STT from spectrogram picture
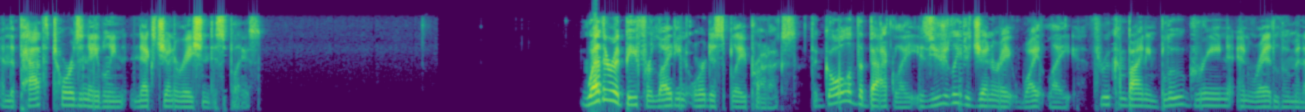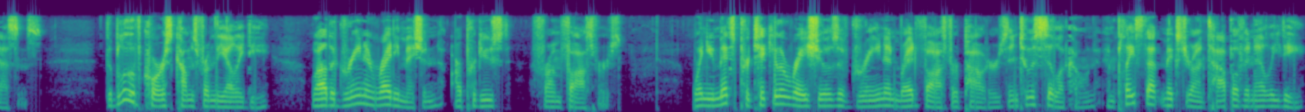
and the path towards enabling next-generation displays. Whether it be for lighting or display products, the goal of the backlight is usually to generate white light through combining blue, green, and red luminescence. The blue, of course, comes from the LED, while the green and red emission are produced from phosphors. When you mix particular ratios of green and red phosphor powders into a silicone and place that mixture on top of an LED,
